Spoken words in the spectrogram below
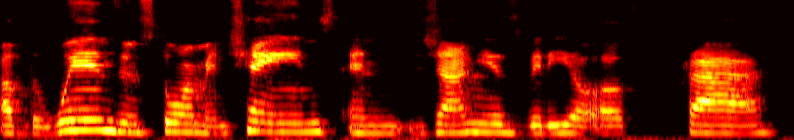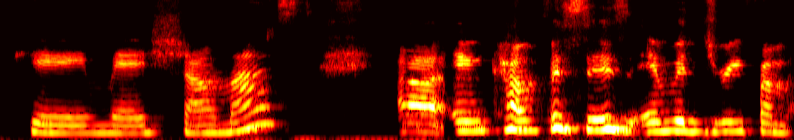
of the winds and storm and chains. And Xenia's video of Pra Me uh, encompasses imagery from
